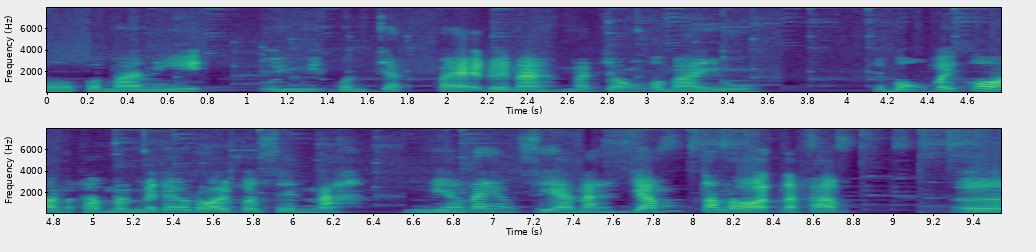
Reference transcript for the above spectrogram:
ก็ประมาณนี้ อุ้ยมีคนจัดแปะด้วยนะ มาจองก็มาอยู่จะบอกไว้ก่อนนะครับ มันไม่ได้ร้อยเปอร์เซ็นต์นะมีทั้งได้ทั้งเสียนะ ย้ำตลอดนะครับ เออ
